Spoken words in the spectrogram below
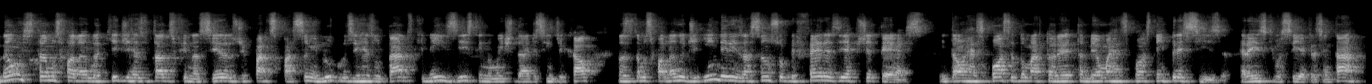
Não estamos falando aqui de resultados financeiros, de participação em lucros e resultados que nem existem numa entidade sindical. Nós estamos falando de indenização sobre férias e FGTS. Então, a resposta do Martorelli também é uma resposta imprecisa. Era isso que você ia acrescentar?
